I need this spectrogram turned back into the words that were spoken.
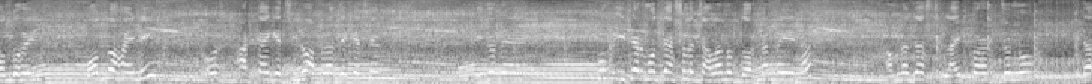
বন্ধ হয়ে বন্ধ হয়নি আটকায় গেছিল, আপনারা দেখেছেন। এই জন্যে খুব ইটের মধ্যে আসলে চালানোর দরকার নেই এটা। আমরা জাস্ট লাইভ করার জন্য এটা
